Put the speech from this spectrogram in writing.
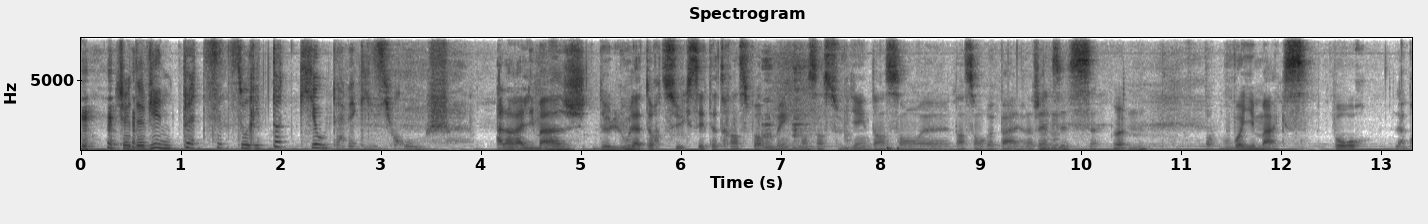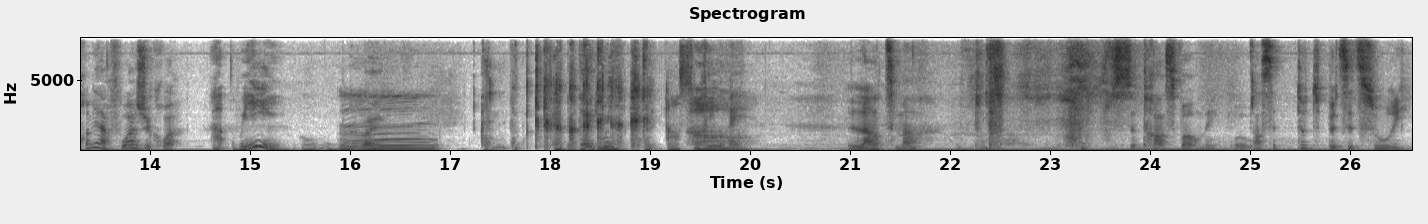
Je deviens une petite souris toute cute avec les yeux rouges. Alors, à l'image de Lou la tortue qui s'était transformée, on s'en souvient, dans son, euh, dans son repère jadis, Ouais. Mhm. vous voyez Max? Pour la première fois, je crois. Ah oui. Oh. Ouais. Peut-être, oui. En souris, ouais. lentement se transformer en cette toute petite souris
